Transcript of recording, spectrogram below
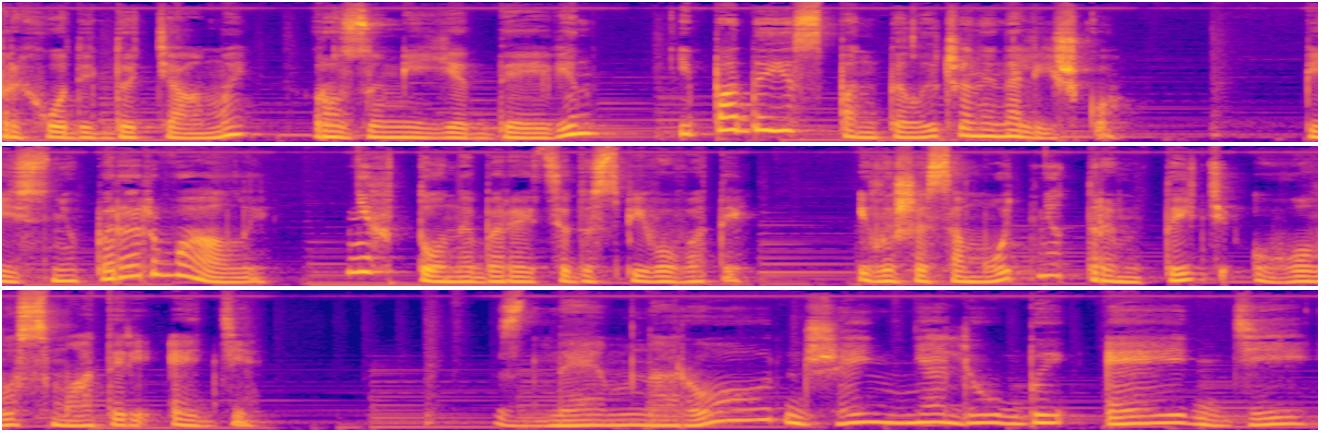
Приходить до тями, розуміє, де він, і падає спантеличений на ліжко. Пісню перервали ніхто не береться доспівувати, і лише самотньо тремтить голос матері Едді. З днем народження, люби Едді.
